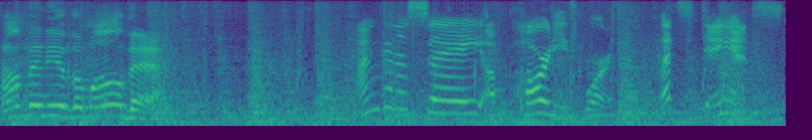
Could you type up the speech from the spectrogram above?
How many of them are there? I'm gonna say a party's worth. Let's dance.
